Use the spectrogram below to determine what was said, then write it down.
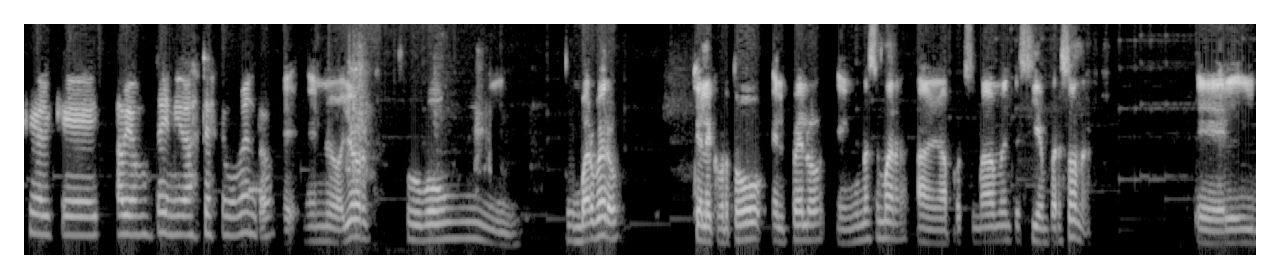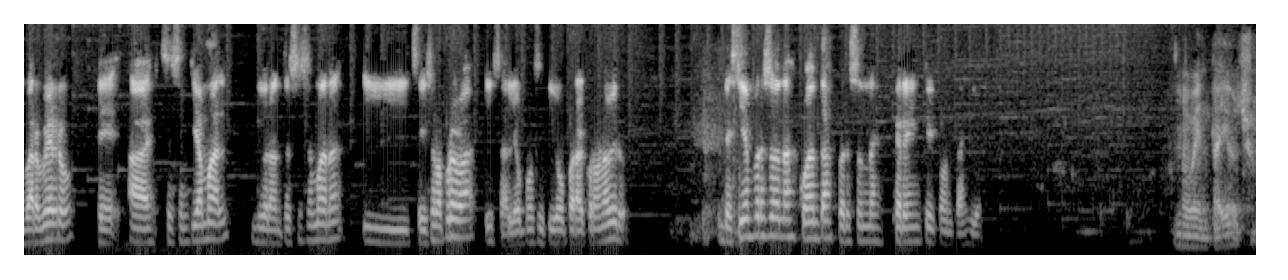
que el que habíamos tenido hasta este momento. Eh, en Nueva York hubo un, un barbero que le cortó el pelo en una semana a aproximadamente 100 personas. El barbero eh, ah, se sentía mal durante esa semana y se hizo la prueba y salió positivo para coronavirus. De 100 personas, ¿cuántas personas creen que contagió? 98.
